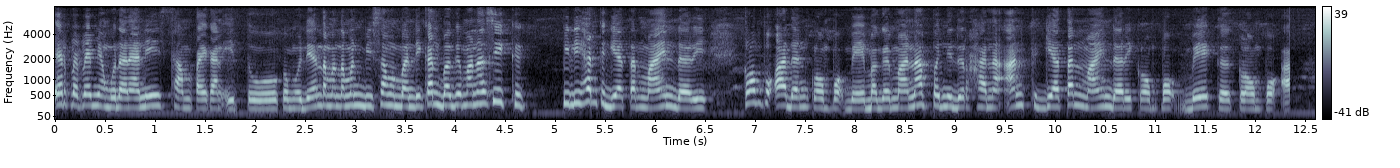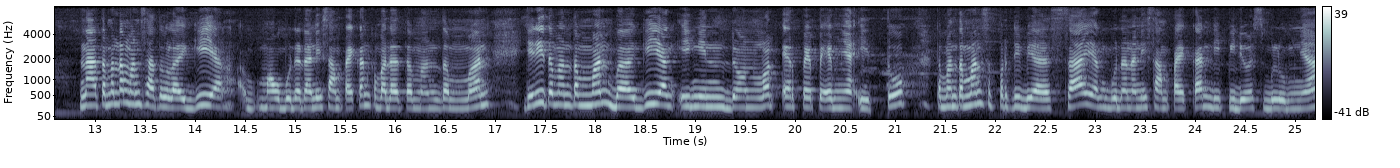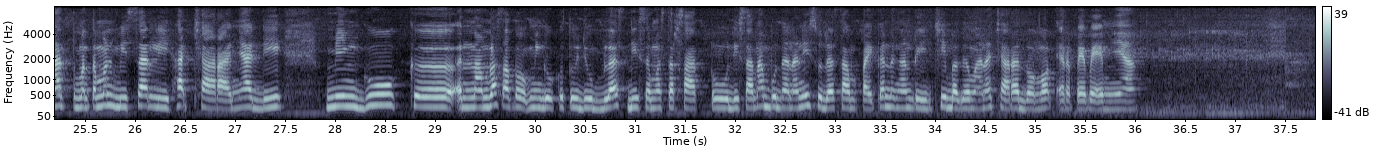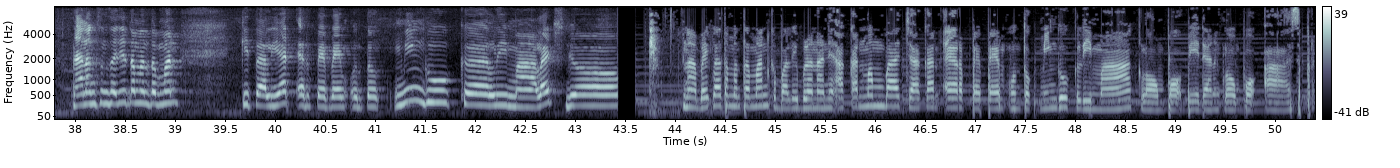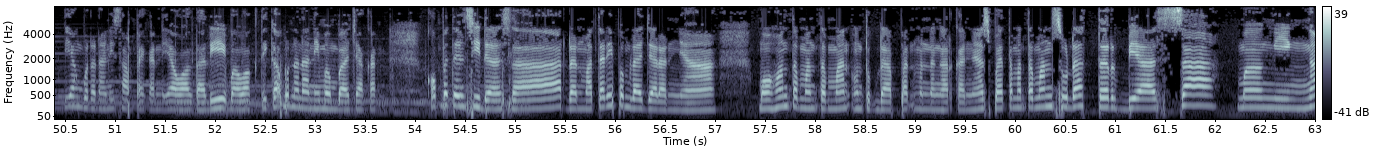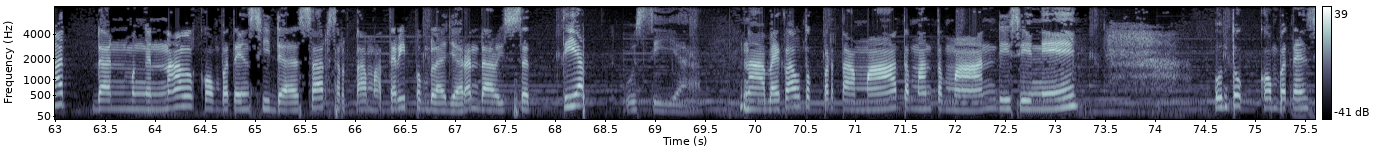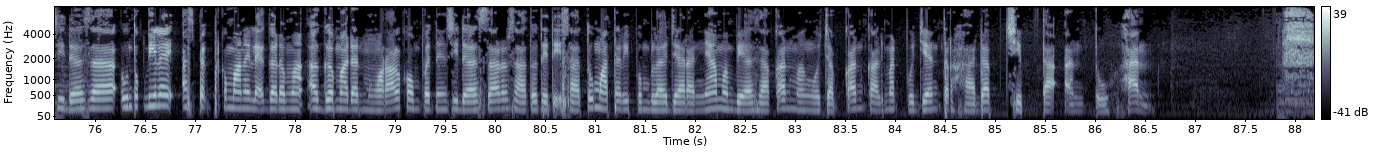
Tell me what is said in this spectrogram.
RPPM yang Bunda Nani sampaikan itu. Kemudian teman-teman bisa membandingkan bagaimana sih ke pilihan kegiatan main dari kelompok A dan kelompok B, bagaimana penyederhanaan kegiatan main dari kelompok B ke kelompok A. Nah, teman-teman satu lagi yang mau Bunda Nani sampaikan kepada teman-teman. Jadi teman-teman bagi yang ingin download RPPM-nya itu, teman-teman seperti biasa yang Bunda Nani sampaikan di video sebelumnya, teman-teman bisa lihat caranya di minggu ke-16 atau minggu ke-17 di semester 1. Di sana Bunda Nani sudah sampaikan dengan rinci bagaimana cara download RPPM-nya. Nah, langsung saja teman-teman kita lihat RPPM untuk minggu kelima. Let's go! Nah, baiklah teman-teman, kembali Bunda Nani akan membacakan RPPM untuk minggu kelima kelompok B dan kelompok A. Seperti yang Bunda Nani sampaikan di awal tadi, bahwa ketika Bunda Nani membacakan kompetensi dasar dan materi pembelajarannya, mohon teman-teman untuk dapat mendengarkannya supaya teman-teman sudah terbiasa mengingat dan mengenal kompetensi dasar serta materi pembelajaran dari setiap usia. Nah, baiklah untuk pertama teman-teman di sini untuk kompetensi dasar untuk nilai aspek perkembangan nilai agama, agama dan moral kompetensi dasar 1.1 materi pembelajarannya membiasakan mengucapkan kalimat pujian terhadap ciptaan Tuhan.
